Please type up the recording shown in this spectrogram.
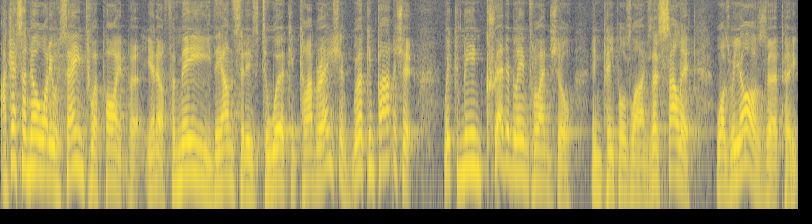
I guess I know what he was saying to a point. But, you know, for me, the answer is to work in collaboration, work in partnership. We can be incredibly influential in people's lives, as Sally was with yours, uh, Pete.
